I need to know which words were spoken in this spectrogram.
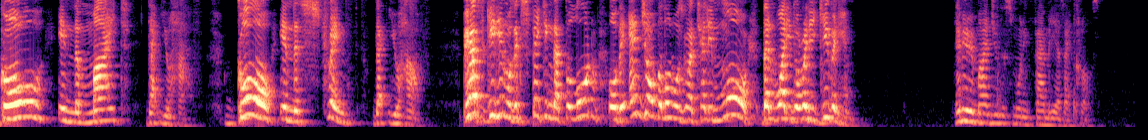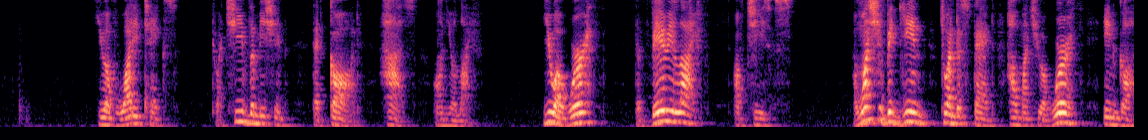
go in the might that you have, go in the strength that you have. Perhaps Gideon was expecting that the Lord or the angel of the Lord was going to tell him more than what he'd already given him. Let me remind you this morning, family, as I close. You have what it takes to achieve the mission that God has on your life. You are worth the very life of Jesus. And once you begin to understand how much you are worth in God,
